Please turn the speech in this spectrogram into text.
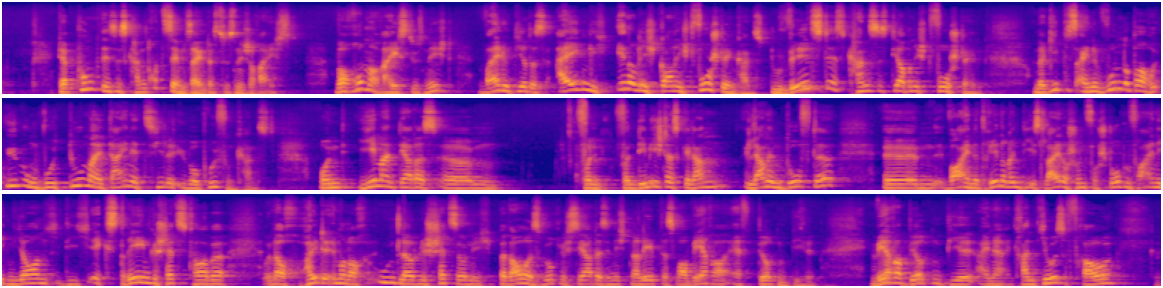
Der Punkt ist, es kann trotzdem sein, dass du es nicht erreichst. Warum erreichst du es nicht? Weil du dir das eigentlich innerlich gar nicht vorstellen kannst. Du willst es, kannst es dir aber nicht vorstellen. Und da gibt es eine wunderbare Übung, wo du mal deine Ziele überprüfen kannst. Und jemand, der das, ähm, von, von dem ich das gelernt, lernen durfte, ähm, war eine Trainerin, die ist leider schon verstorben vor einigen Jahren, die ich extrem geschätzt habe und auch heute immer noch unglaublich schätze. Und ich bedauere es wirklich sehr, dass sie nicht mehr lebt. Das war Vera F. Birkenbiel. Vera Birkenbiel, eine grandiose Frau,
